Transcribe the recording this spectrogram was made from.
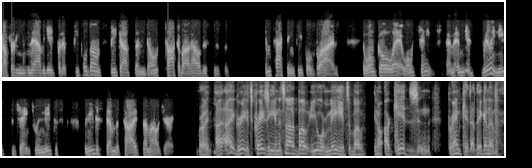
tougher to navigate. But if people don't speak up and don't talk about how this is impacting people's lives, it won't go away. It won't change, and and it really needs to change. We need to we need to stem the tide somehow, Gerry. Right, I, I agree. It's crazy, and it's not about you or me. It's about you know our kids and grandkids. Are they gonna?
